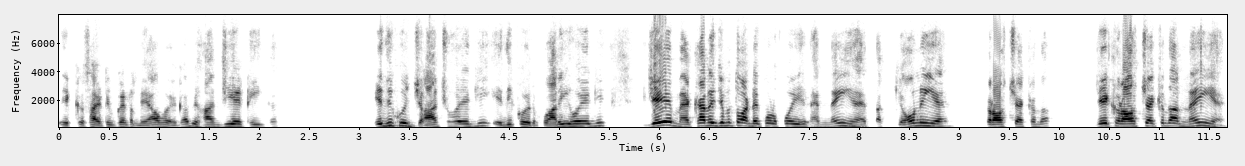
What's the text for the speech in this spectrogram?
ਇੱਕ ਸਰਟੀਫਿਕੇਟ ਲਿਆ ਹੋਏਗਾ ਵੀ ਹਾਂਜੀ, ਇਹ ਠੀਕ ਹੈ। ਇਹਦੀ ਕੋਈ ਜਾਂਚ ਹੋਏਗੀ, ਇਹਦੀ ਕੋਈ ਇਨਕੁਆਰੀ ਹੋਏਗੀ। ਜੇ ਮੈਕੈਨਿਜ਼ਮ ਤੁਹਾਡੇ ਕੋਲ ਕੋਈ ਨਹੀਂ ਹੈ, ਤਾਂ ਕਿਉਂ ਨਹੀਂ ਹੈ ਕ੍ਰਾਸ ਚੈੱਕ ਦਾ? ਜੇ ਕ੍ਰਾਸ ਚੈੱਕ ਦਾ ਨਹੀਂ ਹੈ,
